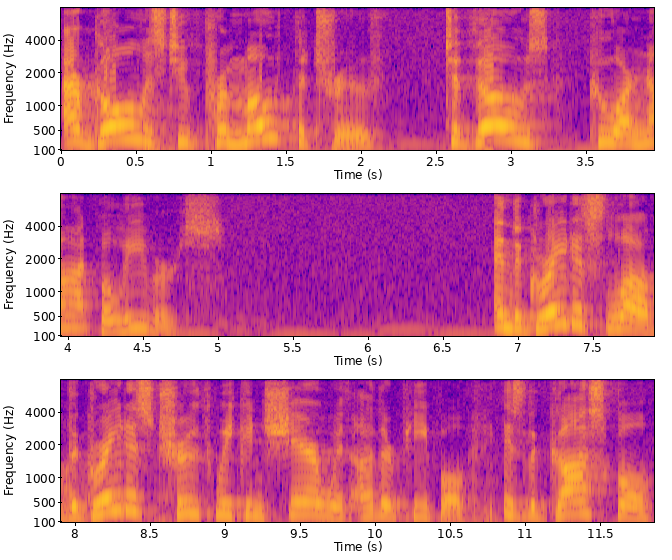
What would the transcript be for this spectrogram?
Our goal is to promote the truth to those who are not believers. And the greatest love, the greatest truth we can share with other people is the gospel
